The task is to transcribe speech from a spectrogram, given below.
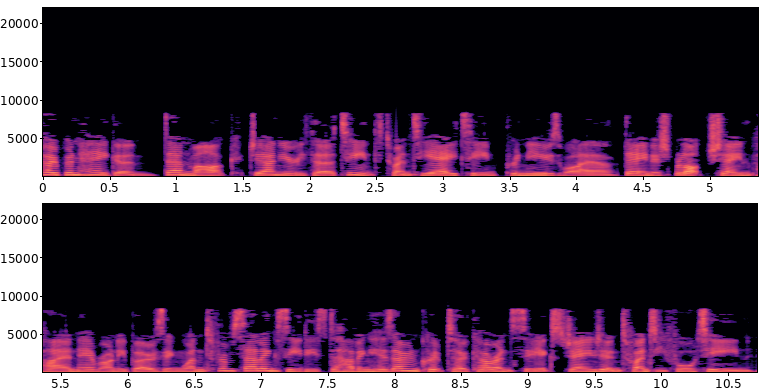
Copenhagen, Denmark, January 13, 2018 PR Newswire, Danish blockchain pioneer Ronny Boesing went from selling CDs to having his own cryptocurrency exchange in 2014.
